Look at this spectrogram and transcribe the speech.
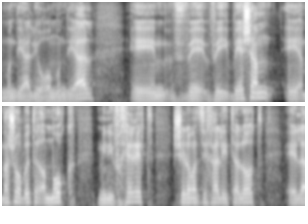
מונדיאל, יורו מונדיאל. אמ, ו- ו- ויש שם אה, משהו הרבה יותר עמוק מנבחרת שלא מצליחה להתעלות, אלא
